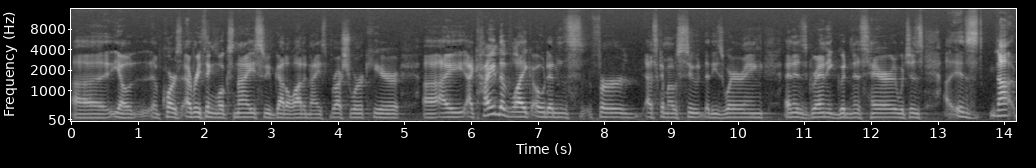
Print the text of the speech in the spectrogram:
Uh, you know, of course, everything looks nice. We've got a lot of nice brushwork here. Uh, I, I kind of like Odin's fur Eskimo suit that he's wearing and his granny goodness hair, which is uh, is not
